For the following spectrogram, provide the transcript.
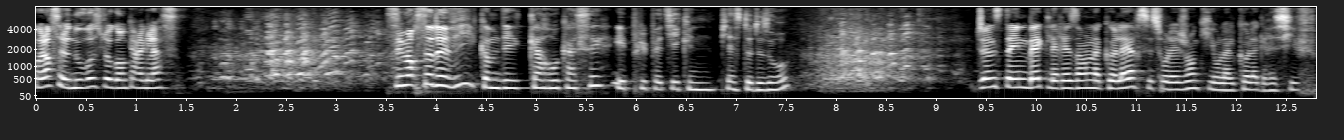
Ou alors c'est le nouveau slogan Carglass. Ces morceaux de vie comme des carreaux cassés et plus petits qu'une pièce de 2 euros. John Steinbeck, Les raisins de la colère, c'est sur les gens qui ont l'alcool agressif.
